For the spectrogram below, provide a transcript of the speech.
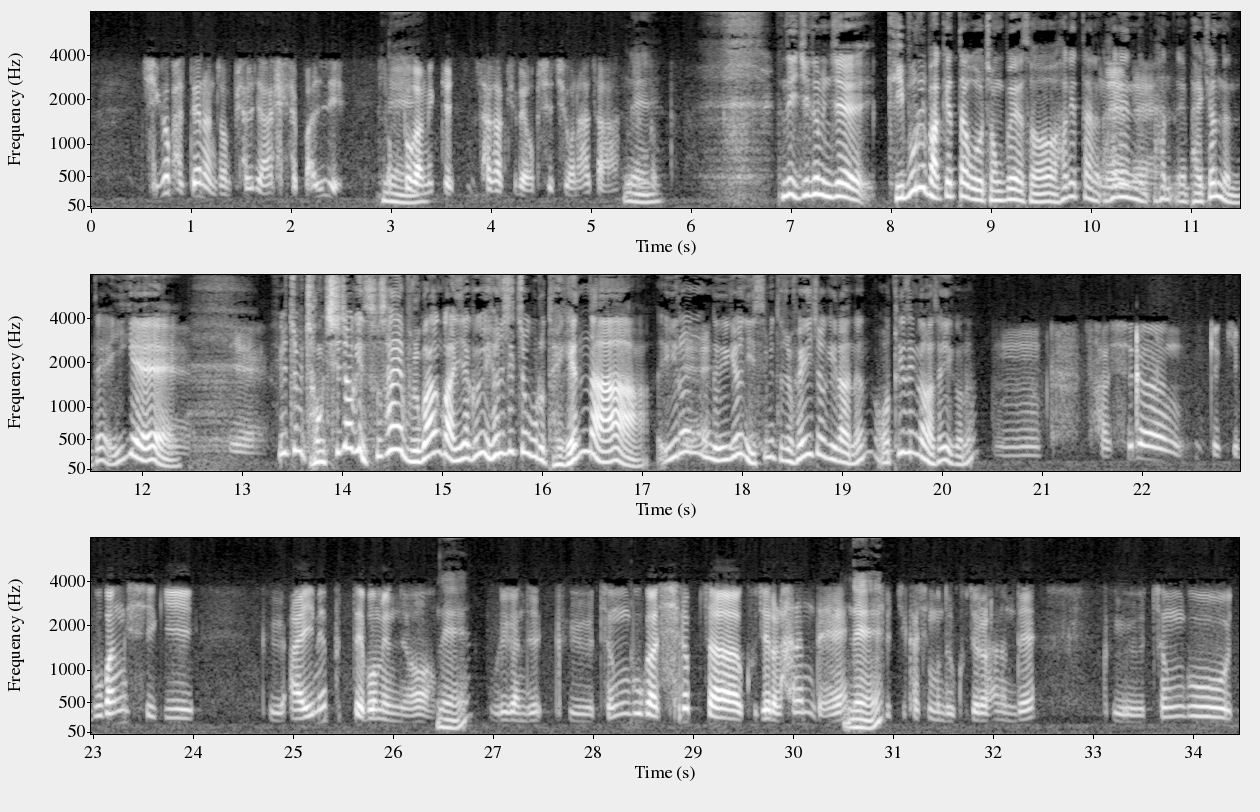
지급할 때는 좀 편리하게 빨리 네. 속도감 있게 사각지대 없이 지원하자. 네. 근데 지금 이제 기부를 받겠다고 정부에서 하겠다는 네, 하는, 네. 한, 네, 밝혔는데 이게 네, 네. 이게 좀 정치적인 수사에 불과한 거 아니냐? 그게 현실적으로 되겠나? 이런 네. 의견이 있습니다. 좀 회의적이라는 어떻게 생각하세요, 이거는? 음, 사실은 기부 방식이 그 IMF 때 보면요. 네. 우리가 이제 그 정부가 실업자 구제를 하는데 네. 실직하신 분들 구제를 하는데 그 정부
